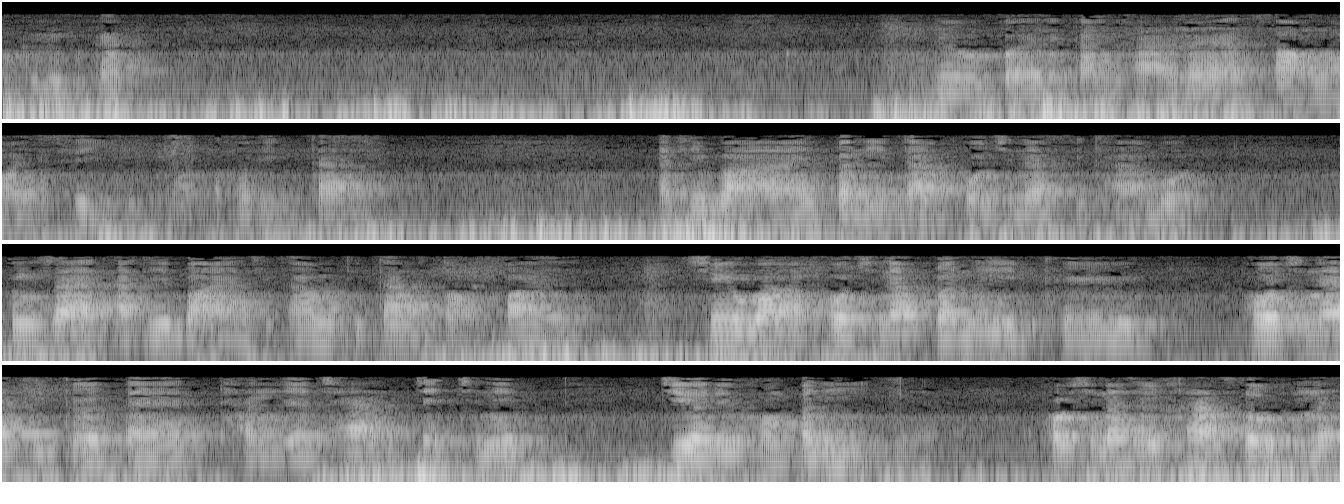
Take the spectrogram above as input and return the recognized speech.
ำคืนเหมือนกันดูเปิดในการหาหน้าสองร้อยสี่ข้อที่เก้าอธิบายปณิตาโภชนะสิกขาบทพึงทราบอธิบายสิกขาบทที่เก้าต่อไป ชื่อว่าโภชนะประณีตคือ โภชนะที่เกิดแต่ธัญชาติเจ็ดชนิด เจือด้วยของประณีตโภชนะคือข้าวสูงนะ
